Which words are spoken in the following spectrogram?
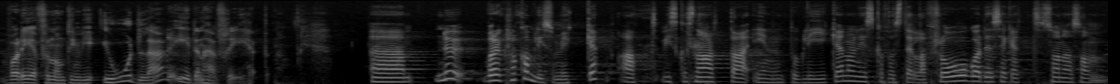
vad det är för någonting vi odlar i den här friheten. Uh, nu börjar klockan bli så mycket att vi ska snart ta in publiken och ni ska få ställa frågor. Det är säkert sådana som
